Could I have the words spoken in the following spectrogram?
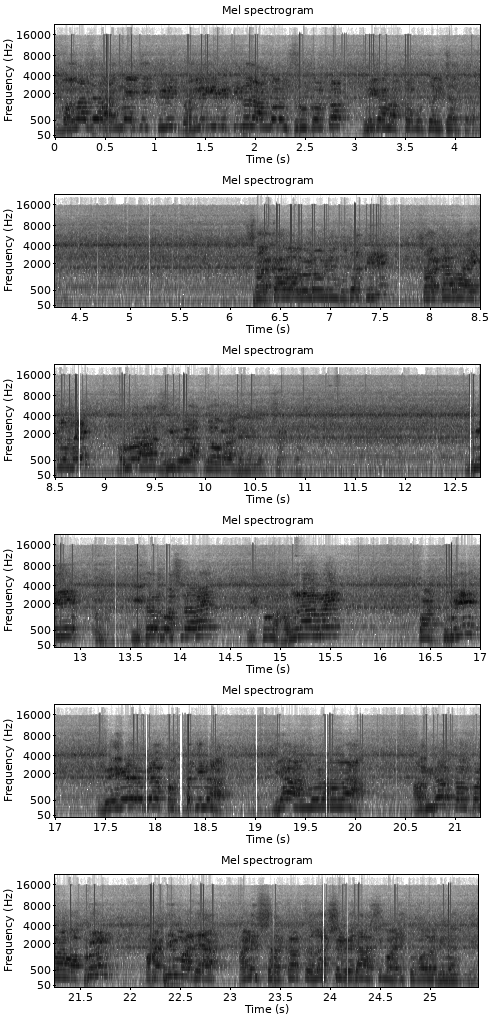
मला जर अन्यायाची किडी भरली की मी तिथं आंदोलन सुरू करतो मी काय मागचा पुढचा विचार करत सरकारला वेळोवेळी मुदत दिली सरकारनं ऐकलं नाही म्हणून आज ही वेळ आपल्यावर आलेली लक्षात ठेवा. मी इथं बसणार आहे इथून हलणार नाही पण तुम्ही वेगळ्या वेगळ्या पद्धतीनं या आंदोलनाला अभिनव कल्पना वापरून पाठिंबा द्या आणि सरकारचं लक्ष वेधा अशी माझी तुम्हाला विनंती आहे.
